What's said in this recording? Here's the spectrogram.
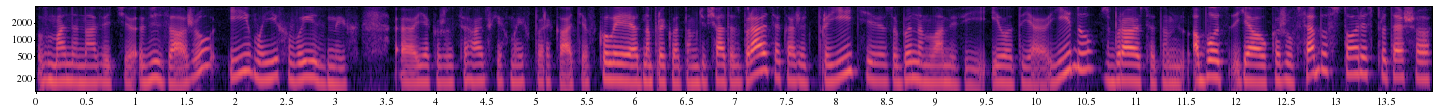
в мене навіть візажу і моїх виїзних, е, я кажу, циганських моїх перекатів. Коли, наприклад, там дівчата збираються, кажуть, приїдь, е, зроби нам ламіві. І от я їду, збираюся там, або я кажу в себе в сторіс про те, що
